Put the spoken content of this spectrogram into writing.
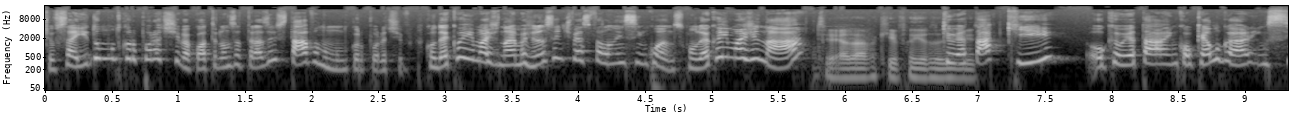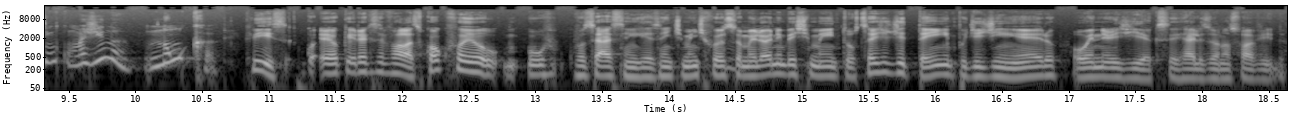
Eu saí do mundo corporativo. Há quatro anos atrás eu estava no mundo corporativo. Quando é que eu ia imaginar? Imagina se a gente estivesse falando em cinco anos. Quando é que eu ia imaginar que eu ia estar aqui ou que eu ia estar em qualquer lugar em cinco. Imagina, nunca. Cris, eu queria que você falasse, qual que foi o, o você acha assim, recentemente foi o seu melhor investimento, seja de tempo, de dinheiro ou energia que você realizou na sua vida?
